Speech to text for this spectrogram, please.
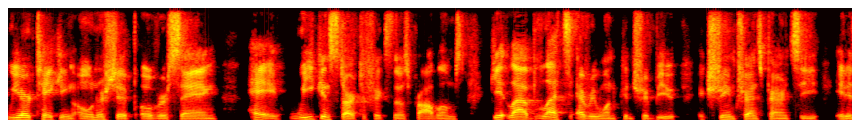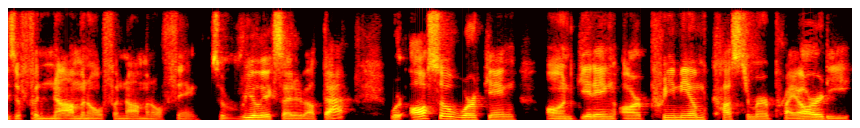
We are taking ownership over saying, hey, we can start to fix those problems. GitLab lets everyone contribute, extreme transparency. It is a phenomenal, phenomenal thing. So, really excited about that. We're also working on getting our premium customer priority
